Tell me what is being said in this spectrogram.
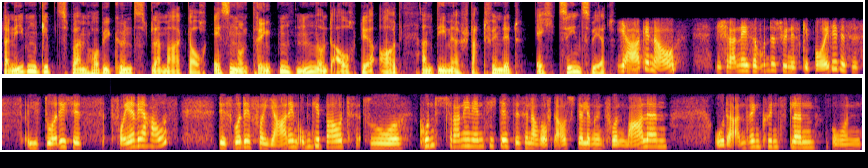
Daneben gibt's beim Hobbykünstlermarkt auch Essen und Trinken hm, und auch der Ort, an dem er stattfindet, echt sehenswert. Ja, genau. Die Schranne ist ein wunderschönes Gebäude, das ist ein historisches Feuerwehrhaus. Das wurde vor Jahren umgebaut zu Kunstschranne nennt sich das. Das sind auch oft Ausstellungen von Malern oder anderen Künstlern und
